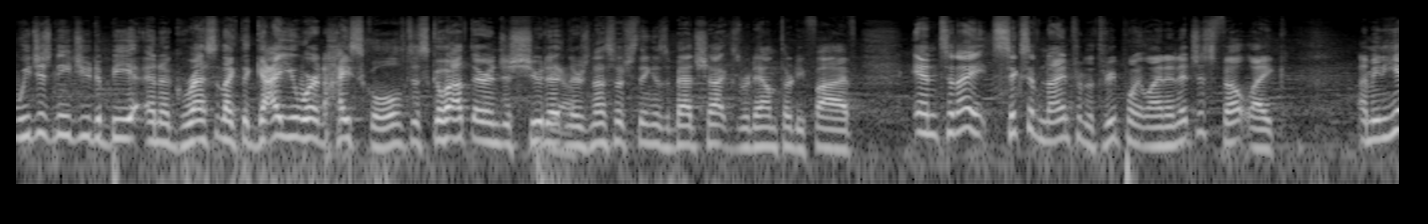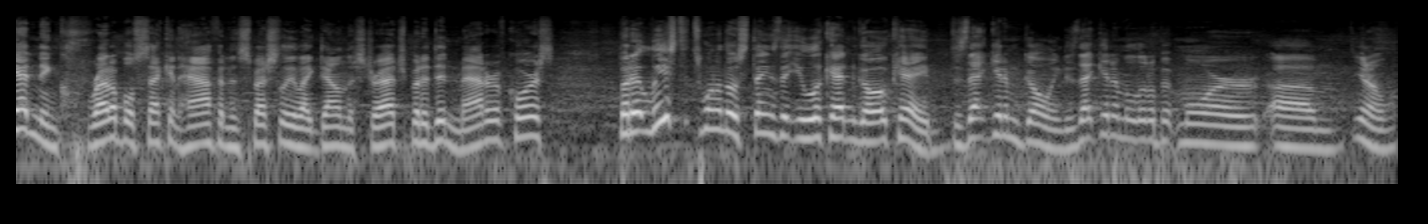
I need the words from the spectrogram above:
We just need you to be an aggressive, like the guy you were in high school. Just go out there and just shoot it. Yeah. And there's no such thing as a bad shot because we're down 35. And tonight, six of nine from the three point line, and it just felt like I mean, he had an incredible second half, and especially like down the stretch, but it didn't matter, of course. But at least it's one of those things that you look at and go, okay, does that get him going? Does that get him a little bit more? Um, you know,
